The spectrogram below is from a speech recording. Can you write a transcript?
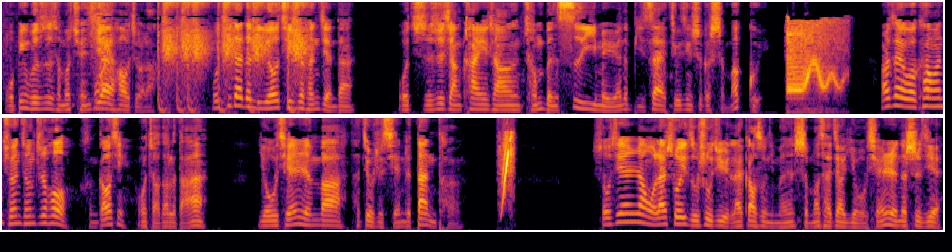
我并不是什么拳击爱好者了。我期待的理由其实很简单，我只是想看一场成本四亿美元的比赛究竟是个什么鬼。而在我看完全程之后，很高兴我找到了答案：有钱人吧，他就是闲着蛋疼。首先，让我来说一组数据，来告诉你们什么才叫有钱人的世界。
